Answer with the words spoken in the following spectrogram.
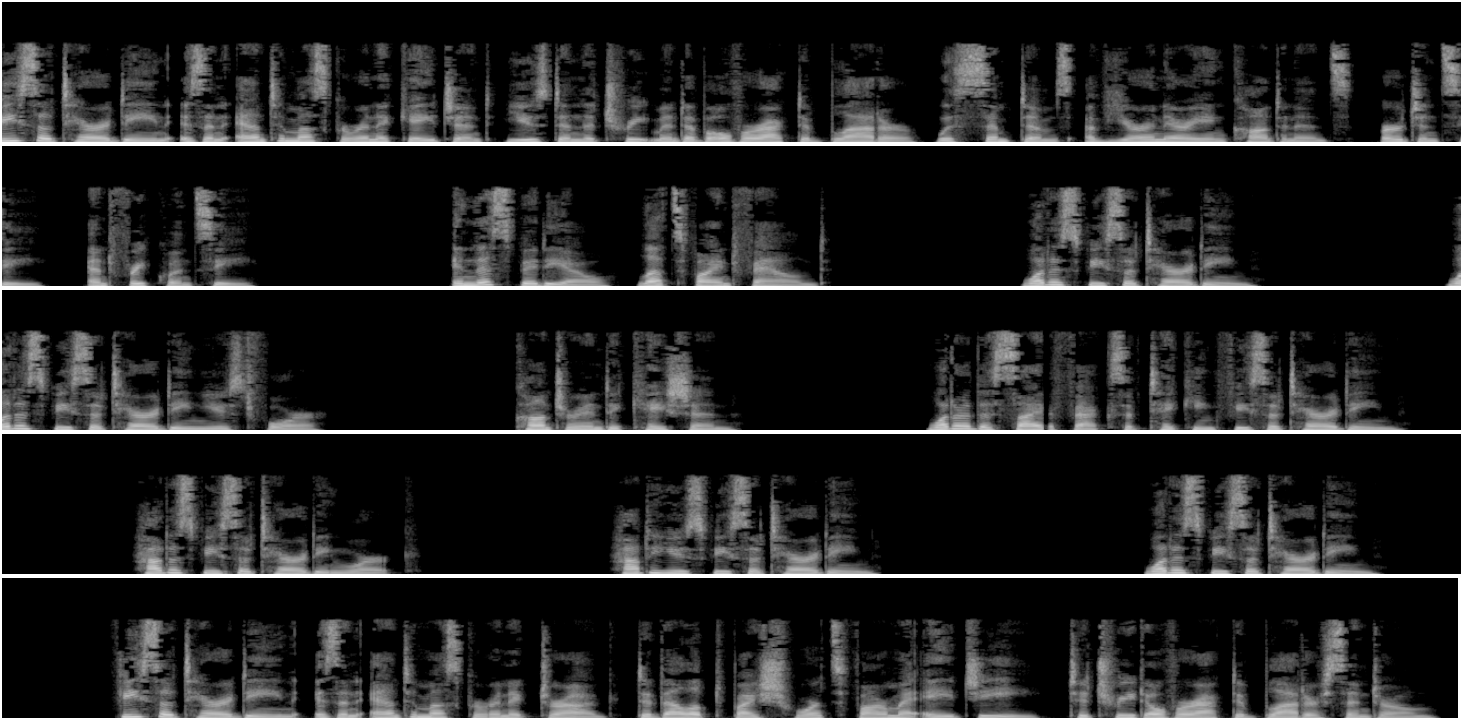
Fesoterodine is an antimuscarinic agent used in the treatment of overactive bladder with symptoms of urinary incontinence, urgency, and frequency. In this video, let's find found. What is fesoterodine? What is fesoterodine used for? Contraindication. What are the side effects of taking fesoterodine? How does fesoterodine work? How to use fesoterodine? What is fesoterodine? Fesoterodine is an antimuscarinic drug developed by Schwarz Pharma AG to treat overactive bladder syndrome.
